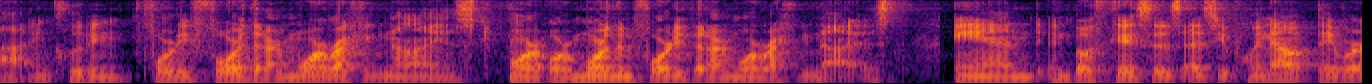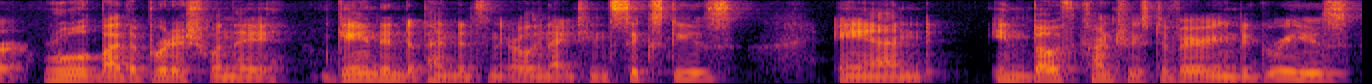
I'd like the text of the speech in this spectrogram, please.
uh, including 44 that are more recognized, or, or more than 40 that are more recognized. And in both cases, as you point out, they were ruled by the British when they gained independence in the early 1960s. And in both countries, to varying degrees,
